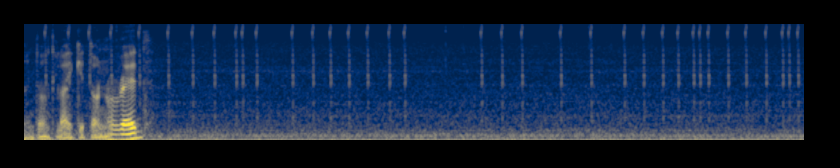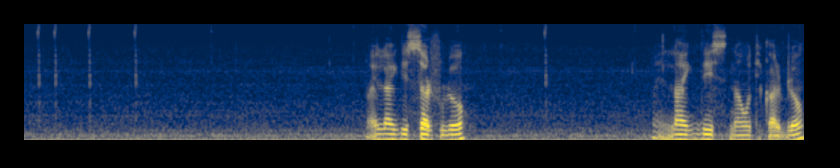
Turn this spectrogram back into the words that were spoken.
I don't like it on red I like this surf blue. I like this nautical blue.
